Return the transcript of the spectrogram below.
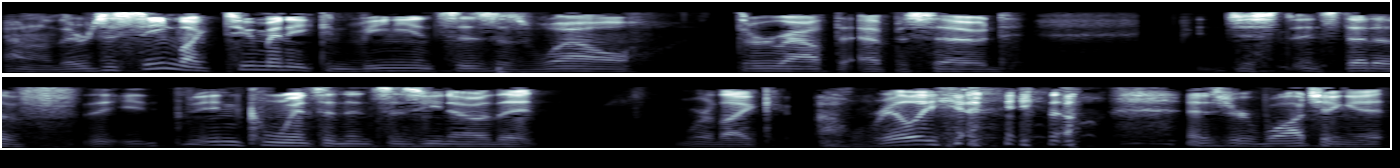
I don't know, there just seemed like too many conveniences as well throughout the episode. Just instead of in coincidences, you know, that were like, oh really, you know, as you're watching it.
